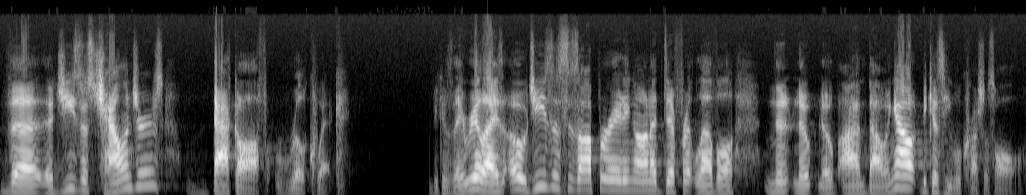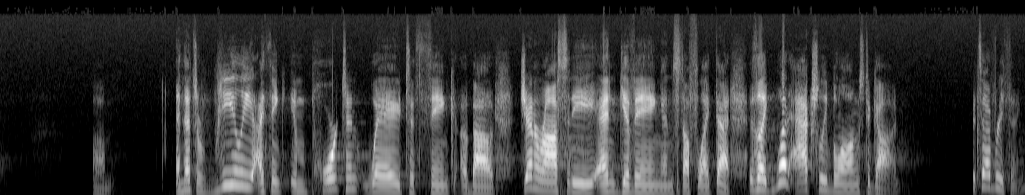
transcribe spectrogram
the, the Jesus challengers back off real quick. Because they realize, oh, Jesus is operating on a different level. No, nope, nope, I'm bowing out because he will crush us all. Um, and that's a really, I think, important way to think about generosity and giving and stuff like that. Is like what actually belongs to God? It's everything.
